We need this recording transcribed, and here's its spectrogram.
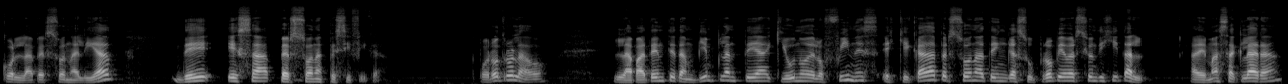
con la personalidad de esa persona específica. Por otro lado, la patente también plantea que uno de los fines es que cada persona tenga su propia versión digital. Además aclara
